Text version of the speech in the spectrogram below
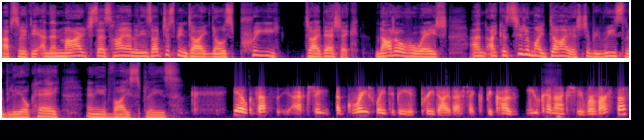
absolutely. And then Marge says, Hi, Anneliese, I've just been diagnosed pre diabetic, not overweight, and I consider my diet to be reasonably okay. Any advice, please? Yeah, that's actually a great way to be is pre-diabetic because you can actually reverse it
